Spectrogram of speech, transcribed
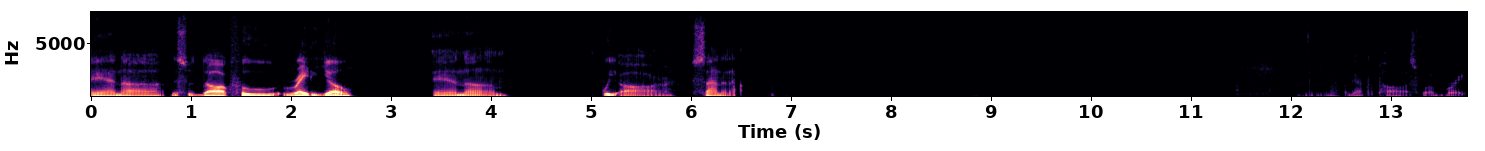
And uh, this is Dawg Food Radio, and um, we are signing out. I forgot to pause for a break.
